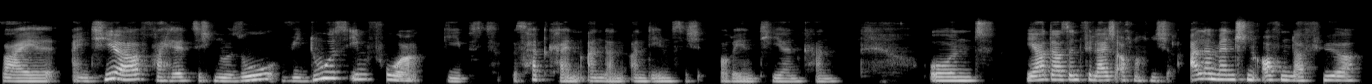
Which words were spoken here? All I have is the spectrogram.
Weil ein Tier verhält sich nur so, wie du es ihm vorgibst. Es hat keinen anderen, an dem es sich orientieren kann. Und ja, da sind vielleicht auch noch nicht alle Menschen offen dafür,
